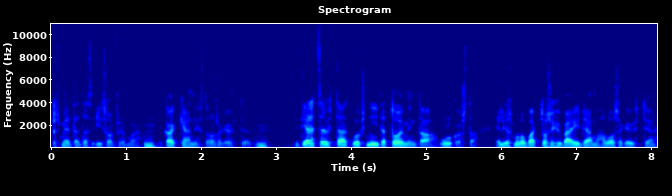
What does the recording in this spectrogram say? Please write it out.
jos mietitään tässä isoja firmoja, mm. niin kaikkihan niistä on osakeyhtiöitä. Mm. Niin tiedätkö yhtään, että voiko niitä toimintaa ulkoista? Eli jos mulla on vaikka tosi hyvä idea, mä haluan osakeyhtiön,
